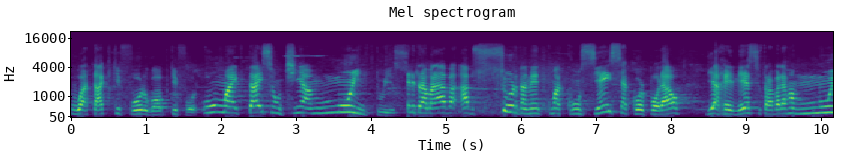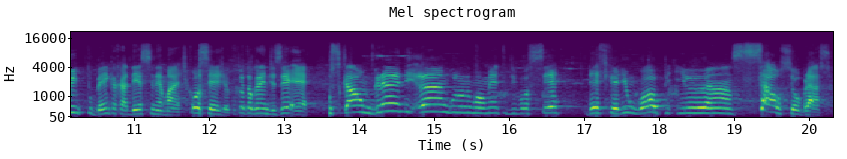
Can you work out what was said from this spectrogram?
o ataque que for, o golpe que for. O Mike Tyson tinha muito isso. Ele trabalhava absurdamente com uma consciência corporal de arremesso trabalhava muito bem com a cadeia cinemática. Ou seja, o que eu estou querendo dizer é buscar um grande ângulo no momento de você desferir um golpe e lançar o seu braço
